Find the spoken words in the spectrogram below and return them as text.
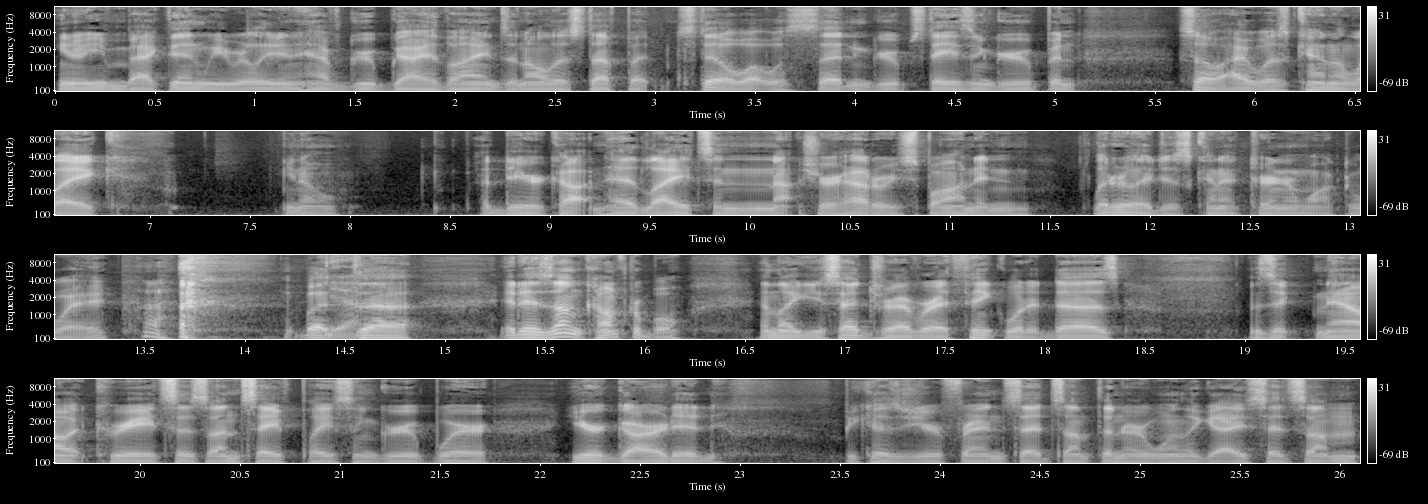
you know, even back then, we really didn't have group guidelines and all this stuff. But still, what was said in group stays in group, and so I was kind of like, you know, a deer caught in headlights and not sure how to respond, and literally just kind of turned and walked away. but Yeah. uh, it is uncomfortable. And like you said, Trevor, I think what it does is it now it creates this unsafe place in group where you're guarded because your friend said something or one of the guys said something.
